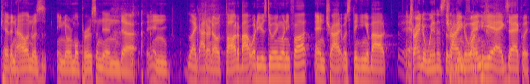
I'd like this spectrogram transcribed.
Kevin Holland was a normal person and uh, and like I don't know, thought about what he was doing when he fought and tried was thinking about And trying to win instead of trying of to being win. Yeah, exactly.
